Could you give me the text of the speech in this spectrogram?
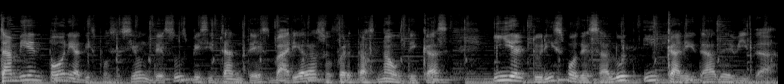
También pone a disposición de sus visitantes variadas ofertas náuticas y el turismo de salud y calidad de vida.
